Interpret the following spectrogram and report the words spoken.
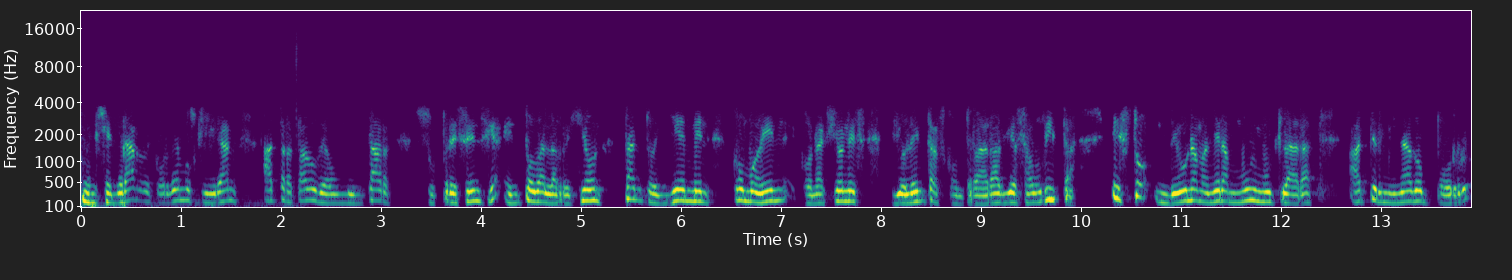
En general, recordemos que Irán ha tratado de aumentar su presencia en toda la región, tanto en Yemen como en con acciones violentas contra Arabia Saudita. Esto, de una manera muy, muy clara, ha terminado por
